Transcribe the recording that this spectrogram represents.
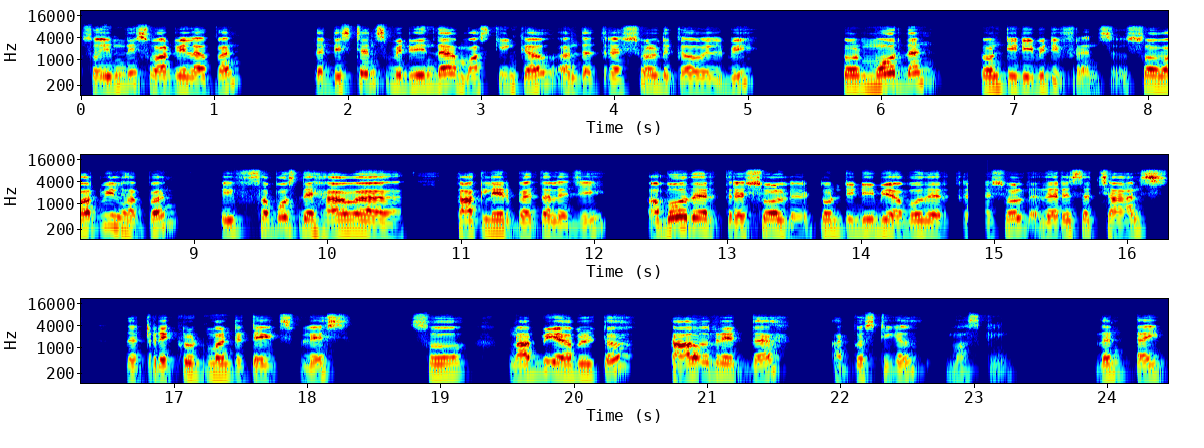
So in this, what will happen? The distance between the masking curve and the threshold curve will be more than 20 dB difference. So what will happen if suppose they have a cochlear pathology above their threshold, 20 dB above their threshold, there is a chance that recruitment takes place. So not be able to tolerate the acoustical masking. Then type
